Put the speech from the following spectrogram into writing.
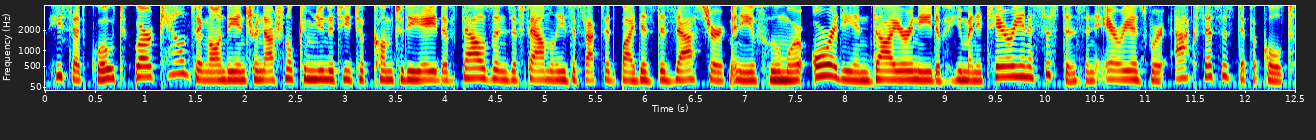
He said, quote, We are counting on the international community to come to the aid of thousands of families affected by this disaster, many of whom were already in dire need of humanitarian assistance in areas where access is difficult.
